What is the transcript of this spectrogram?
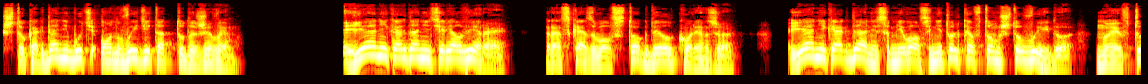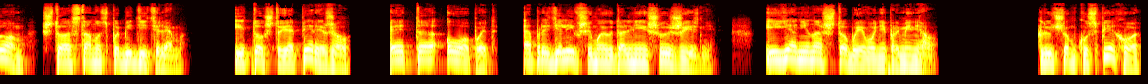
что когда-нибудь он выйдет оттуда живым. «Я никогда не терял веры», – рассказывал Стокдейл Коллинзу. «Я никогда не сомневался не только в том, что выйду, но и в том, что останусь победителем. И то, что я пережил, это опыт, определивший мою дальнейшую жизнь, и я ни на что бы его не променял. Ключом к успеху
